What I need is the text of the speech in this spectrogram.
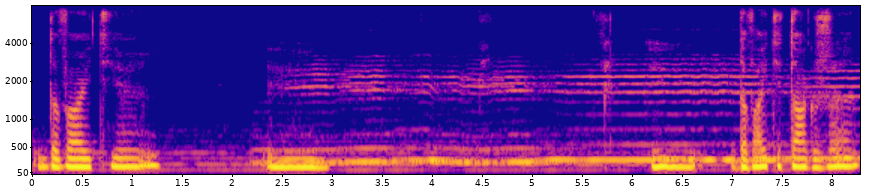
давайте и давайте также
